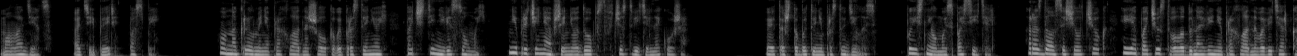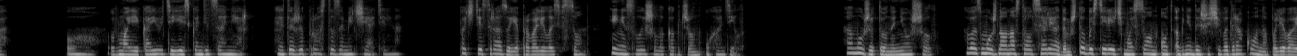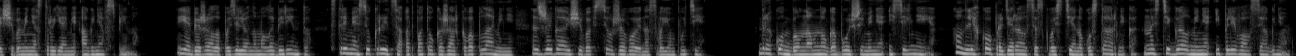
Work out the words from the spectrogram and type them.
«Молодец. А теперь поспи». Он накрыл меня прохладной шелковой простыней, почти невесомой, не причинявшей неудобств чувствительной коже. «Это чтобы ты не простудилась», — пояснил мой спаситель. Раздался щелчок, и я почувствовала дуновение прохладного ветерка. О, в моей каюте есть кондиционер. Это же просто замечательно. Почти сразу я провалилась в сон и не слышала, как Джон уходил. А может, он и не ушел. Возможно, он остался рядом, чтобы стеречь мой сон от огнедышащего дракона, поливающего меня струями огня в спину. Я бежала по зеленому лабиринту, стремясь укрыться от потока жаркого пламени, сжигающего все живое на своем пути. Дракон был намного больше меня и сильнее. Он легко продирался сквозь стену кустарника, настигал меня и плевался огнем.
